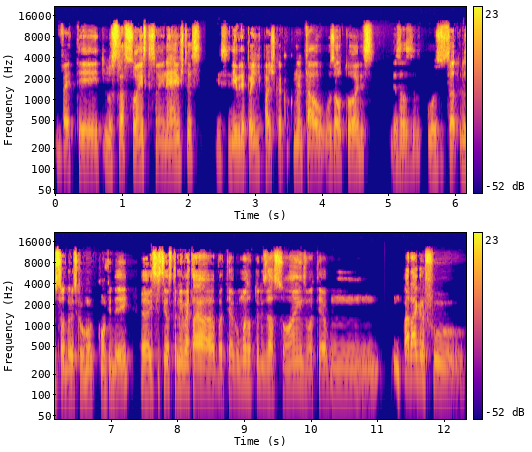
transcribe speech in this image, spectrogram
vai ter ilustrações que são inéditas. Esse livro depois a gente pode comentar os autores. Desses, os ilustradores que eu convidei. Uh, esses textos também vai, tá, vai ter algumas autorizações, vai ter algum um parágrafo,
